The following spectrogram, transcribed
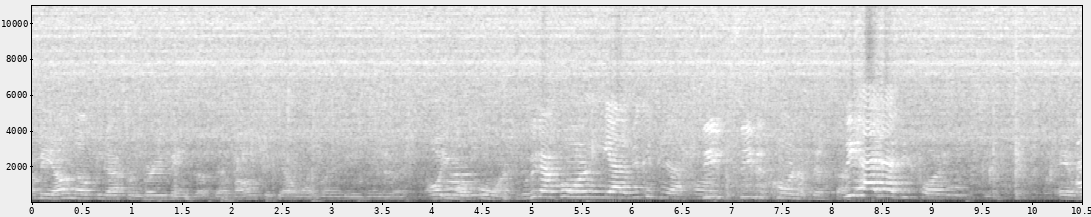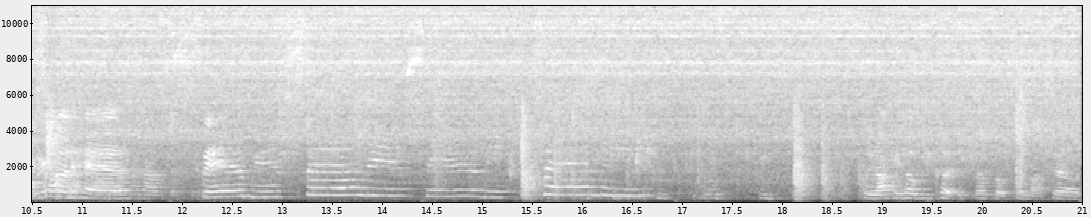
I mean, I don't know if we got some green beans up there, but I don't think y'all want green beans anyway. Or you want corn? We got corn? Yeah, we could do that for See, see this corn up there, son. We had that before. And I we're gonna have when I was up there. salmon, salmon, salmon, salmon. So y'all can help me cut the stuff up for my salad.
